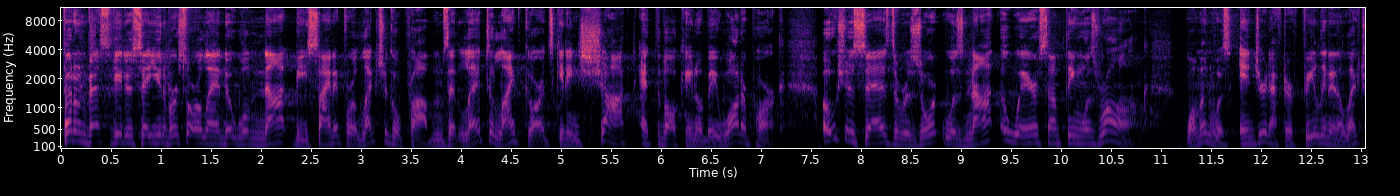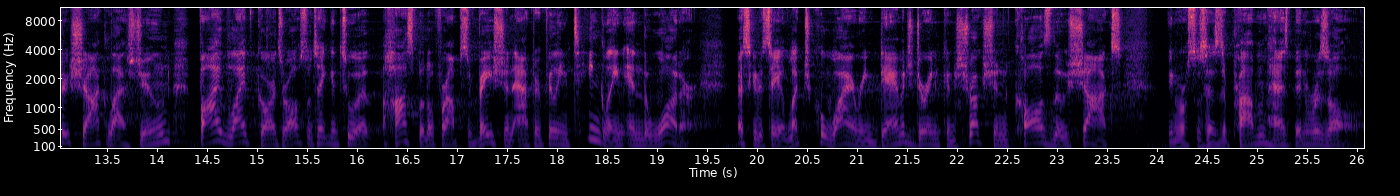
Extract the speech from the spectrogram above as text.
Federal investigators say Universal Orlando will not be cited for electrical problems that led to lifeguards getting shocked at the Volcano Bay Water Park. OSHA says the resort was not aware something was wrong. Woman was injured after feeling an electric shock last June. Five lifeguards were also taken to a hospital for observation after feeling tingling in the water. Investigators say electrical wiring damage during construction caused those shocks. Universal says the problem has been resolved.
